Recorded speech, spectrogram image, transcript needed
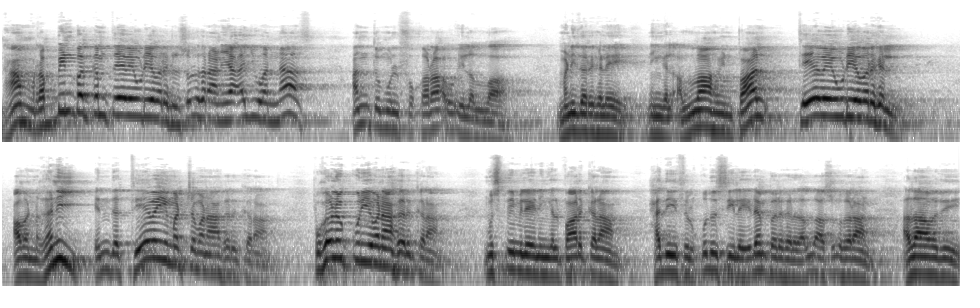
நாம் ரப்பின் பக்கம் தேவையுடையவர்கள். சொல்கிறான் யா ஐயுஹன் அந்துமுல் ஃபுகரா இலல்லாஹ். மனிதர்களே நீங்கள் அல்லாஹுவின் பால் தேவையுடையவர்கள். அவன் கனி எந்த தேவையுமற்றவனாக இருக்கிறான். புகழுக்குரியவனாக இருக்கிறான். முஸ்லீமிலே நீங்கள் பார்க்கலாம் ஹதீஸுல் குதுசியில் இடம்பெறுகிறது. அல்லாஹ் சொல்கிறான் அதாவது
